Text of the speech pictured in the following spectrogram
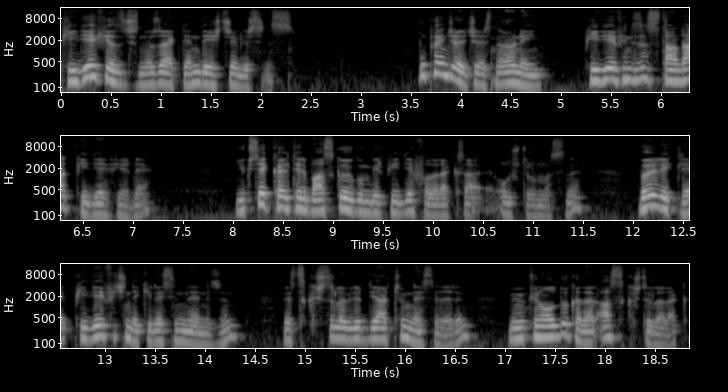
PDF yazıcısının özelliklerini değiştirebilirsiniz. Bu pencere içerisinde örneğin PDF'inizin standart PDF yerine yüksek kaliteli baskı uygun bir PDF olarak oluşturulmasını, böylelikle PDF içindeki resimlerinizin ve sıkıştırılabilir diğer tüm nesnelerin mümkün olduğu kadar az sıkıştırılarak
